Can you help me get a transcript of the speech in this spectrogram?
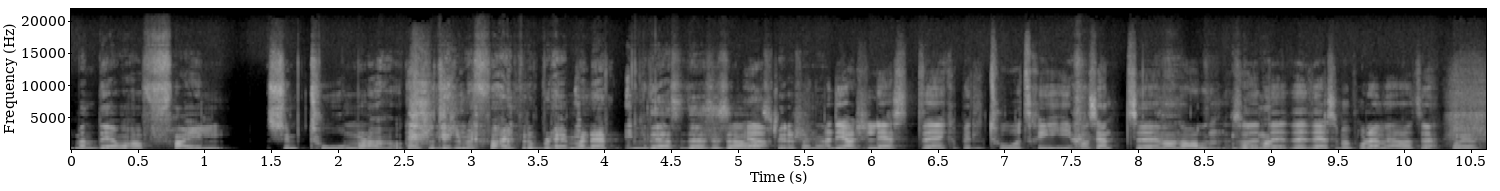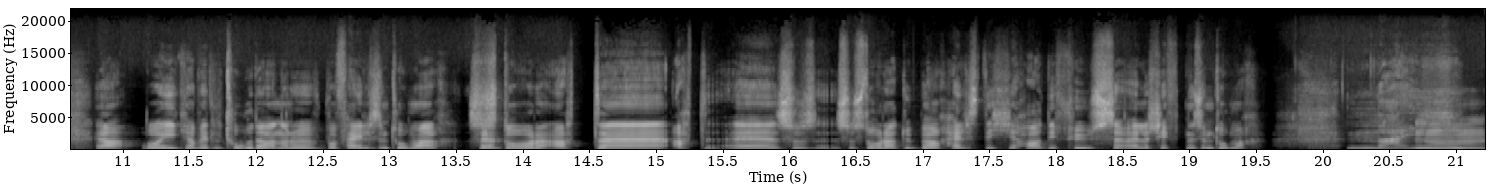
Men det å ha feil symptomer, da, og kanskje til og med feil problemer, det, det, det syns jeg er vanskeligere å skjønne. Ja, de har ikke lest eh, kapittel to og tre i pasientmanualen. Så det, det, er det som er problemet her. vet du. Oh, ja. Ja, og i kapittel to, da, når du er på feil symptomer, så står det at, eh, at eh, så, så står det at du bør helst ikke ha diffuse eller skiftende symptomer. Nei! Mm.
